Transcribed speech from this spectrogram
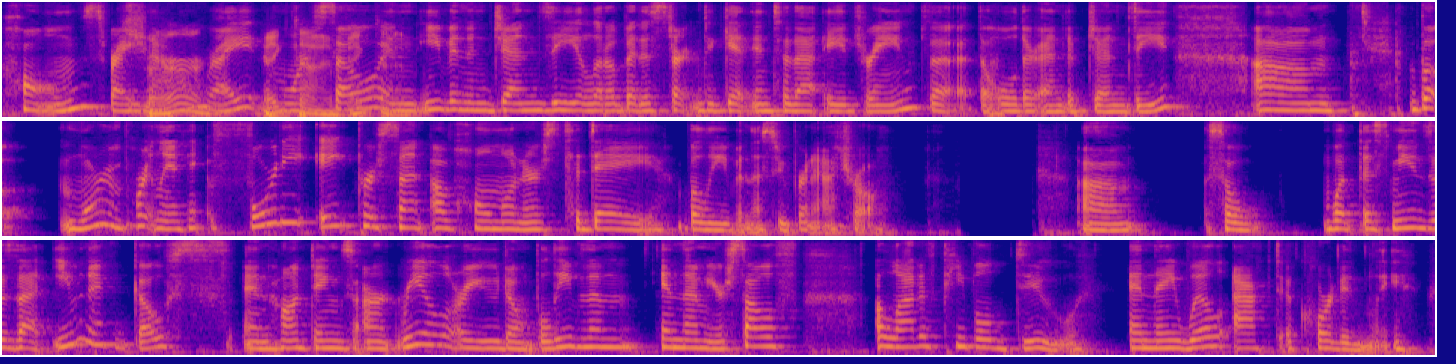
homes right Sure. now, right? Big more time, so. big time. And even in Gen Z, a little bit is starting to get into that age range, the, the older end of Gen Z. Um, but more importantly, I think 48% of homeowners today believe in the supernatural. Um, so what this means is that even if ghosts and hauntings aren't real or you don't believe them in them yourself, a lot of people do and they will act accordingly.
